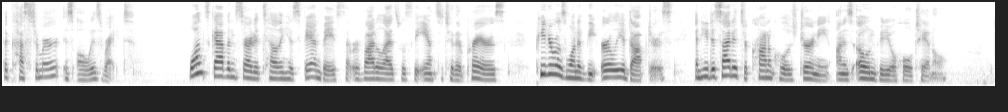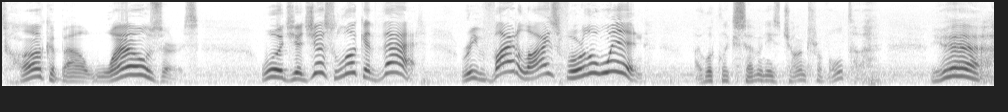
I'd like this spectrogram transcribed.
The Customer is Always Right. Once Gavin started telling his fan base that Revitalize was the answer to their prayers, Peter was one of the early adopters, and he decided to chronicle his journey on his own Video Hole channel. Talk about wowzers! Would you just look at that? Revitalize for the win! I look like 70s John Travolta. Yeah.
